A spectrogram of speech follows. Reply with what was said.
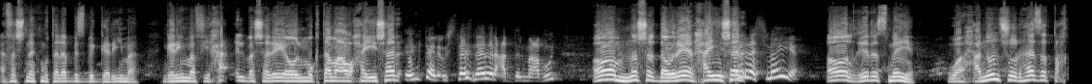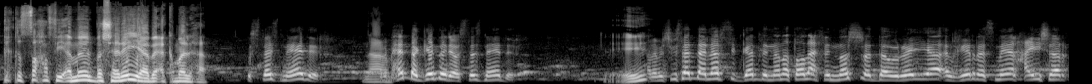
قفشناك متلبس بالجريمة. جريمة في حق البشرية والمجتمع وحي شرق. أنت الأستاذ نادر عبد المعبود؟ آه من النشره الدورية الحي شرق. الرسميه آه الغير رسمية. وهننشر هذا التحقيق الصحفي أمام البشرية بأكملها. أستاذ نادر. أنا نعم. بحبك جدا يا أستاذ نادر. إيه؟ أنا مش مصدق نفسي بجد إن أنا طالع في النشرة الدورية الغير رسمية لحي شرق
